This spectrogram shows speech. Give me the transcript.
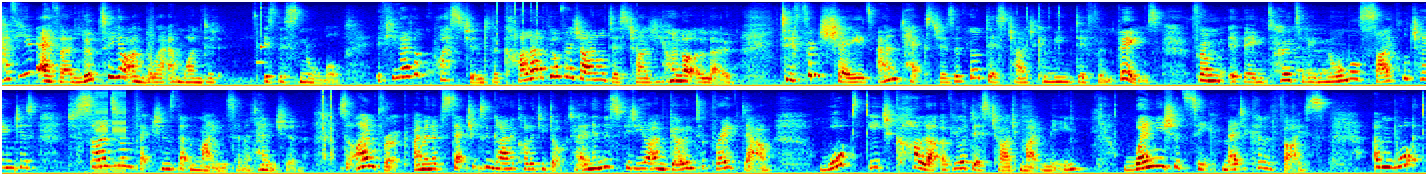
Have you ever looked at your underwear and wondered, is this normal? If you've ever questioned the colour of your vaginal discharge, you're not alone. Different shades and textures of your discharge can mean different things, from it being totally normal cycle changes to signs of mm-hmm. infections that might need some attention. So I'm Brooke, I'm an obstetrics and gynecology doctor, and in this video I'm going to break down what each colour of your discharge might mean, when you should seek medical advice, and what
